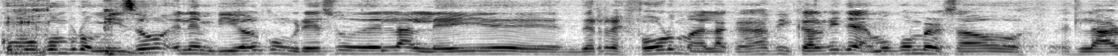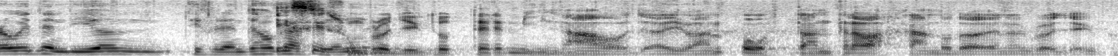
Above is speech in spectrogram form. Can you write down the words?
como compromiso el envío al Congreso de la ley de, reforma de la caja fiscal que ya hemos conversado largo y tendido en diferentes ocasiones. ¿Ese es un proyecto terminado ya, Iván, o están trabajando todavía en el proyecto?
